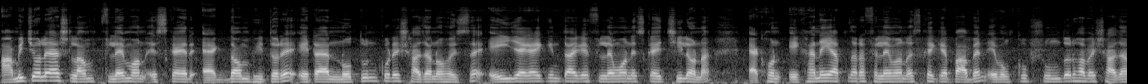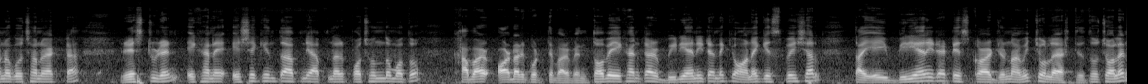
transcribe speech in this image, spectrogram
আমি চলে আসলাম ফ্লেম অন স্কাইয়ের একদম ভিতরে। এটা নতুন করে সাজানো হয়েছে। এই জায়গায় কিন্তু আগে ফ্লেম অন স্কাই ছিল না। এখন এখানেই আপনারা ফ্লেম অন স্কাইকে পাবেন এবং খুব সুন্দরভাবে সাজানো গোছানো একটা রেস্টুরেন্ট এখানে এসে কিন্তু আপনি আপনার পছন্দ মতো খাবার অর্ডার করতে পারবেন। তবে এখানকার বিরিয়ানিটা নাকি অনেক স্পেশাল তাই এই বিরিয়ানিটা টেস্ট করার জন্য আমি চলে আসছি। তো চলেন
